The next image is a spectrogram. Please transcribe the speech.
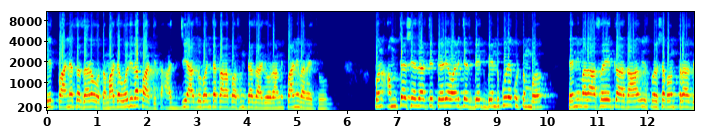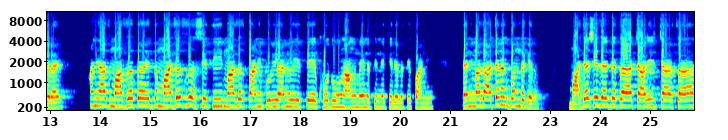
एक पाण्याचा झरा होता. माझ्या वडीला पाहतीत आजी आजोबांच्या काळापासून त्या जागेवर आम्ही पाणी भरायचो. पण आमच्या शेजारचे पेढेवाडीचेच बेग बेंडकुळे कुटुंब त्यांनी मला असं एक दहा वीस वर्षापासून त्रास दिलाय. आणि आज माझं तर एकदम माझंच शेती माझंच पाणी पूर्वी आम्ही ते खोदून अंग मेहनतीने केलेलं ते पाणी त्यांनी माझं अचानक बंद केलं. माझ्या शेजारी त्याचा चाळीस चारचा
